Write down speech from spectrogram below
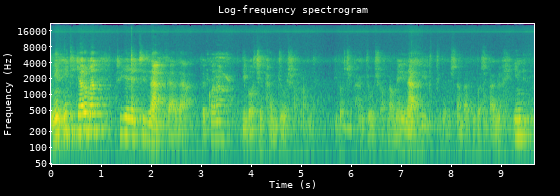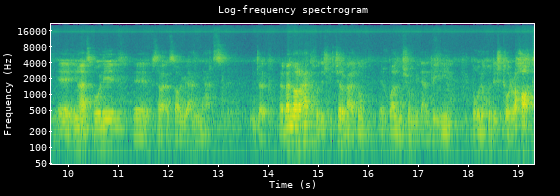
این این تیکه رو من توی چیز نقل کردم. فکر کنم دیباچه پنجم شاهنامه. دیباچه پنجم شاهنامه. نقلی نوشتم بعد دیباچه پنجم. این این از قول صاحب النقص اونجا. و ناراحت خودش که چرا مردم اقبال نشون میدن به این به قول خودش ترهات.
